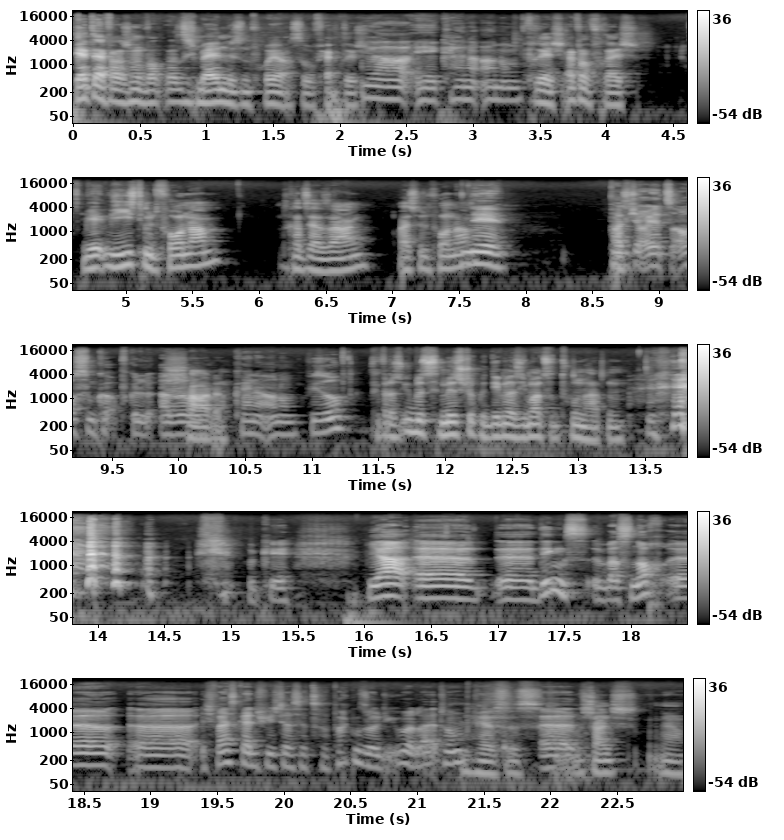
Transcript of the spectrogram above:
Die hätte einfach schon sich melden müssen vorher, so fertig. ja, ey, keine Ahnung. Frech, einfach frech. Wie, wie hieß die mit Vornamen? Das kannst du ja sagen. Weißt du den Vornamen? Nee. Hab ich auch jetzt aus dem Kopf gelöst. Also, Schade. Keine Ahnung. Wieso? Jeden Fall das übelste Missstück, mit dem wir jemals zu tun hatten. Okay. Ja, äh, äh, Dings, was noch, äh, äh, ich weiß gar nicht, wie ich das jetzt verpacken soll, die Überleitung. Ja, es ist Äh, wahrscheinlich, ja.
